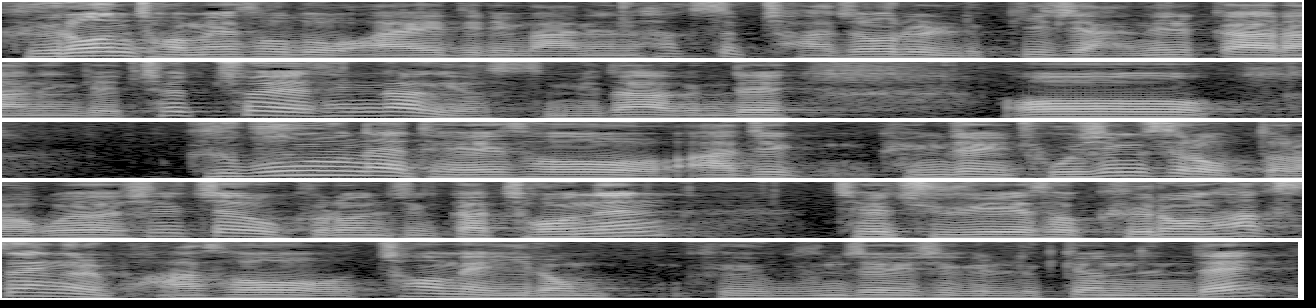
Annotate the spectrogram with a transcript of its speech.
그런 점에서도 아이들이 많은 학습 좌절을 느끼지 않을까라는 게 최초의 생각이었습니다. 근데 어, 그 부분에 대해서 아직 굉장히 조심스럽더라고요. 실제로 그런지. 그러니까 저는 제 주위에서 그런 학생을 봐서 처음에 이런 그 문제의식을 느꼈는데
